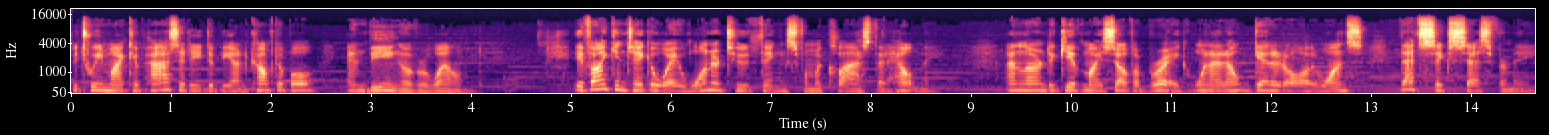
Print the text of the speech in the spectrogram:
between my capacity to be uncomfortable and being overwhelmed. If I can take away one or two things from a class that help me and learn to give myself a break when I don't get it all at once, that's success for me.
